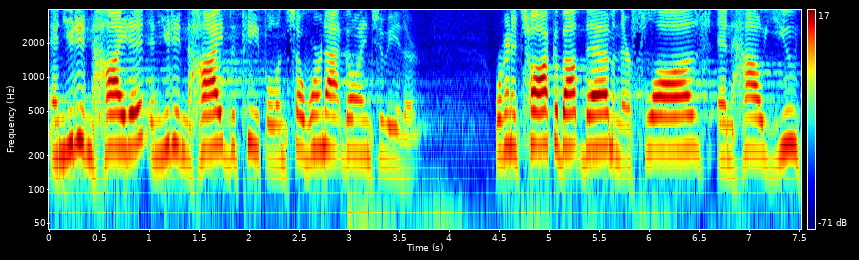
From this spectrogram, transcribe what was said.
And you didn't hide it, and you didn't hide the people, and so we're not going to either. We're going to talk about them and their flaws and how you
